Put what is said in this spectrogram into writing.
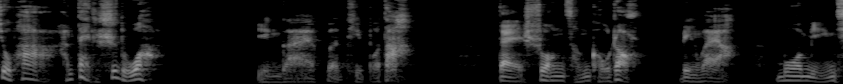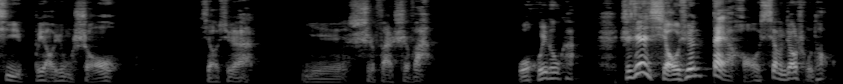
就怕还带着尸毒啊。应该问题不大，戴双层口罩。另外啊。”摸冥器不要用手，小轩，你示范示范。我回头看，只见小轩戴好橡胶手套，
